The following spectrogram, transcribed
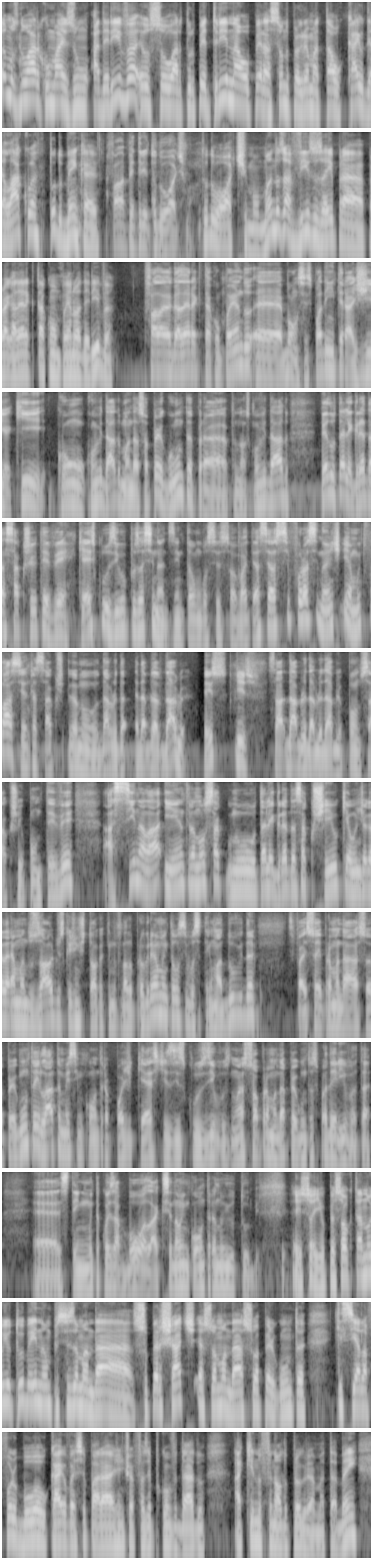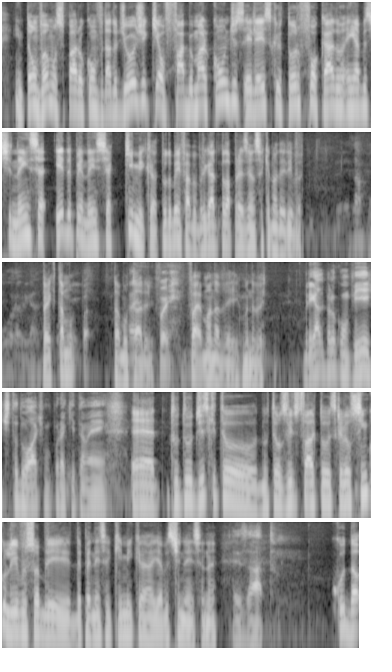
Estamos no ar com mais um A Deriva. Eu sou o Arthur Petri, na operação do programa tal Caio Delacqua. Tudo bem, Caio? Fala, Petri, tudo ótimo. Tudo ótimo. Manda os avisos aí pra, pra galera que tá acompanhando A Deriva. Fala galera que está acompanhando. É, bom, vocês podem interagir aqui com o convidado, mandar sua pergunta para o nosso convidado pelo Telegram da Saco Cheio TV, que é exclusivo para os assinantes. Então você só vai ter acesso se for assinante e é muito fácil. Entra saco, no www, é isso? Isso. www.sacocheio.tv, assina lá e entra no, saco, no Telegram da Saco Cheio, que é onde a galera manda os áudios que a gente toca aqui no final do programa. Então se você tem uma dúvida você faz isso aí para mandar a sua pergunta e lá também se encontra podcasts exclusivos. Não é só para mandar perguntas para deriva, tá? É, tem muita coisa boa lá que você não encontra no YouTube. É isso aí. O pessoal que está no YouTube aí não precisa mandar super chat, é só mandar a sua pergunta que se ela for boa, o Caio vai separar, a gente vai fazer pro convidado aqui no final do programa, tá bem? Então vamos para o convidado de hoje, que é o Fábio Marcondes. Ele é escritor focado em abstinência e dependência química. Tudo bem, Fábio? Obrigado pela presença aqui no Deriva. Peraí que tá, tá mutado ali. Foi. Vai, manda ver, manda ver. Obrigado pelo convite, tudo ótimo por aqui também. É, tu, tu disse que tu, nos teus vídeos tu fala que tu escreveu cinco livros sobre dependência química e abstinência, né? Exato.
